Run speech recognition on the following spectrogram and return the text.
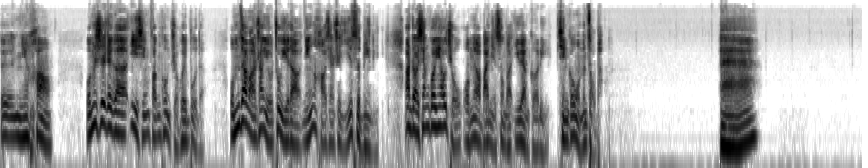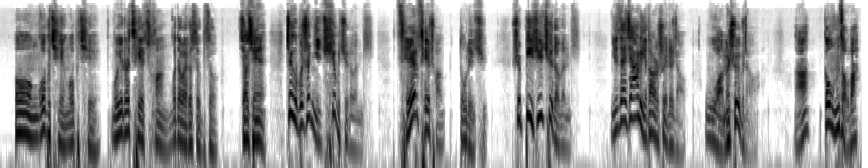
呃，你好，我们是这个疫情防控指挥部的。我们在网上有注意到您好像是疑似病例，按照相关要求，我们要把你送到医院隔离，请跟我们走吧。哎，哦，我不去，我不去，我有点侧床，我在外头睡不着。小琴，这个不是你去不去的问题，侧不侧床都得去，是必须去的问题。你在家里倒是睡得着。我们睡不着啊，跟我们走吧。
